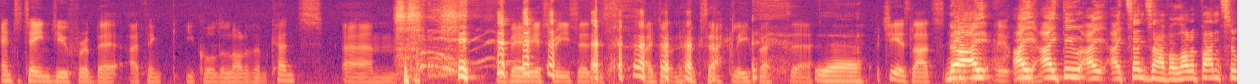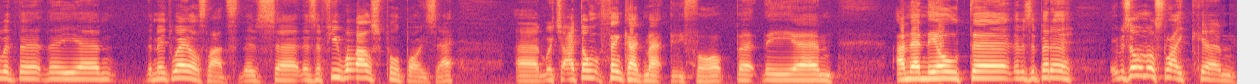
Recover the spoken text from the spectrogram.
entertained you for a bit. I think you called a lot of them cunts um, for various reasons. I don't know exactly, but uh, yeah. cheers, lads. No, It- I, it I, I do. I, I tend to have a lot of banter with the the um, the Mid Wales lads. There's uh, there's a few Welshpool boys there, um, which I don't think I'd met before. But the um, and then the old uh, there was a bit of it was almost like um,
